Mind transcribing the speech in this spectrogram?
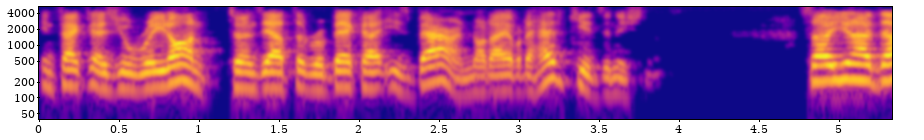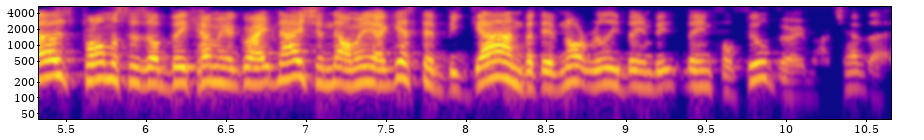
In fact, as you'll read on, turns out that Rebecca is barren, not able to have kids initially. So, you know, those promises of becoming a great nation, I mean, I guess they've begun, but they've not really been, been fulfilled very much, have they?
